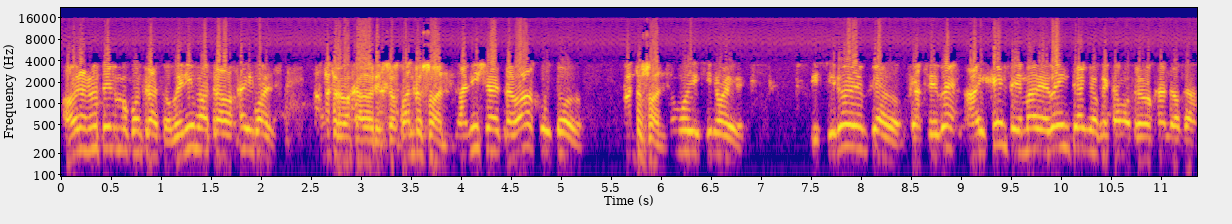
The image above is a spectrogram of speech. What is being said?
Ahora no tenemos contrato, venimos a trabajar igual. ¿Cuántos trabajadores son? ¿Cuántos son? Planilla de trabajo y todo. ¿Cuántos son? Somos 19. 19 empleados. Que hace, hay gente de más de 20 años que estamos trabajando acá.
